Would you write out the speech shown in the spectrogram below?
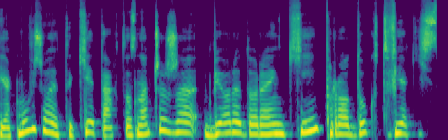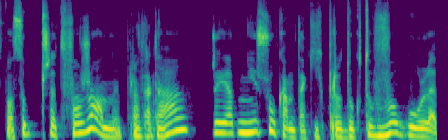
Jak mówisz o etykietach, to znaczy, że biorę do ręki produkt w jakiś sposób przetworzony, prawda? Tak że ja nie szukam takich produktów w ogóle.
